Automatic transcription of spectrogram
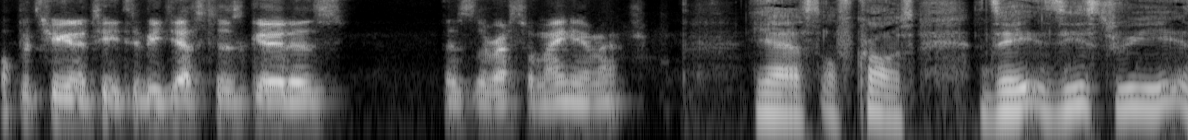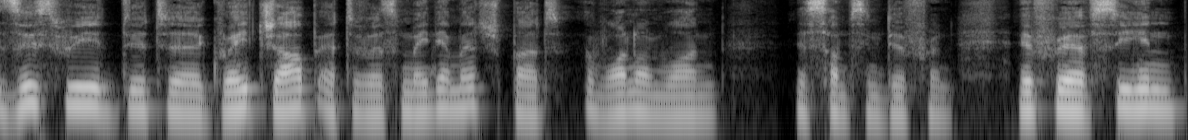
opportunity to be just as good as as the WrestleMania match. Yes, of course. They these three these three did a great job at the WrestleMania match, but one on one is something different. If we have seen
